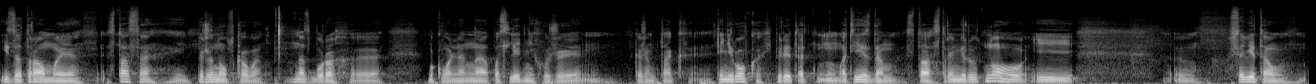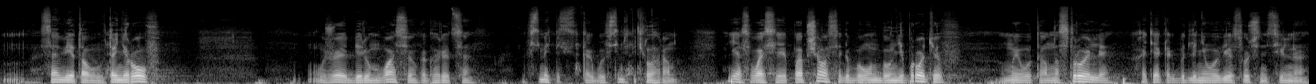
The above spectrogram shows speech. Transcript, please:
из-за травмы Стаса Пержановского. На сборах э, буквально на последних уже, м, скажем так, э, тренировках перед от- ну, отъездом Стас травмирует ногу и э, советом, м, советов тренеров уже берем Васю, как говорится, в 75, как бы в 75 килограмм. Я с Васей пообщался, как бы он был не против, мы его там настроили, хотя как бы для него вес очень сильно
